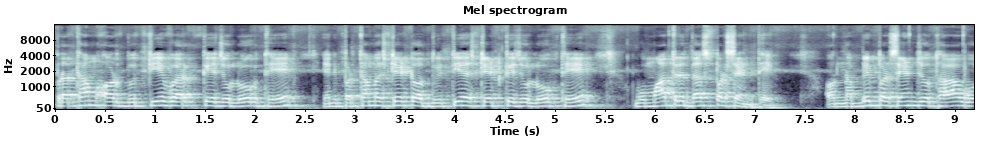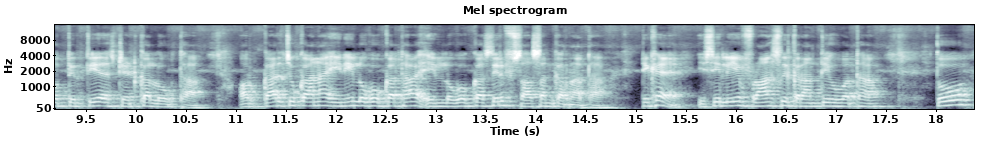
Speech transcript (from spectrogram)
प्रथम और द्वितीय वर्ग के जो लोग थे, यानी प्रथम स्टेट और द्वितीय स्टेट के जो लोग थे, वो मात्र दस परसेंट थे। और 90 परसेंट जो था वो तृतीय स्टेट का लोग था। और कर चुकाना इन्हीं लोगों का था, इन लोगों का सिर्फ़ शासन करना था। ठीक है? इसीलिए फ्रांस की क्रांति हुआ था। तो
